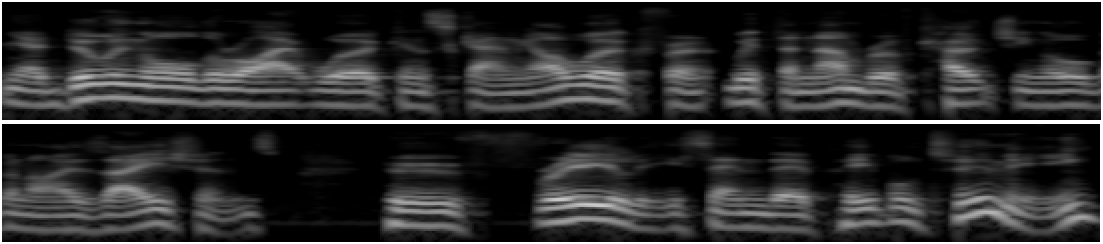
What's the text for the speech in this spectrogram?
you know doing all the right work and scaling. I work for with a number of coaching organizations who freely send their people to me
